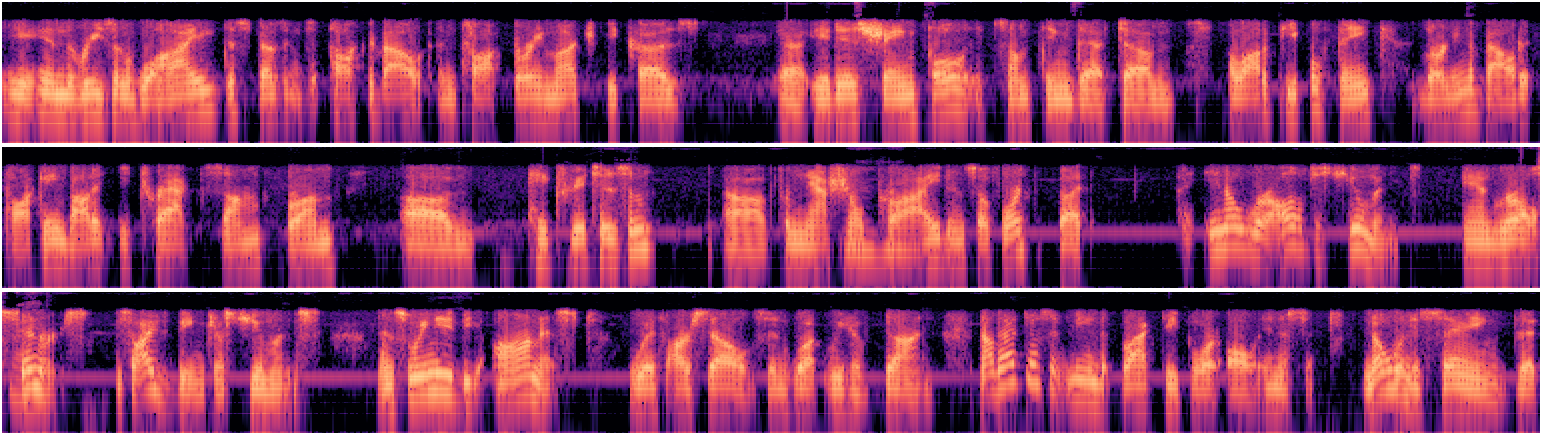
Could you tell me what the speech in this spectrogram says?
in the reason why this doesn't get talked about and taught very much because uh, it is shameful. It's something that um, a lot of people think learning about it, talking about it, detracts some from um, patriotism, uh, from national mm-hmm. pride, and so forth. But, you know, we're all just humans and we're all sinners, besides being just humans. And so we need to be honest with ourselves and what we have done. Now, that doesn't mean that black people are all innocent. No one is saying that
